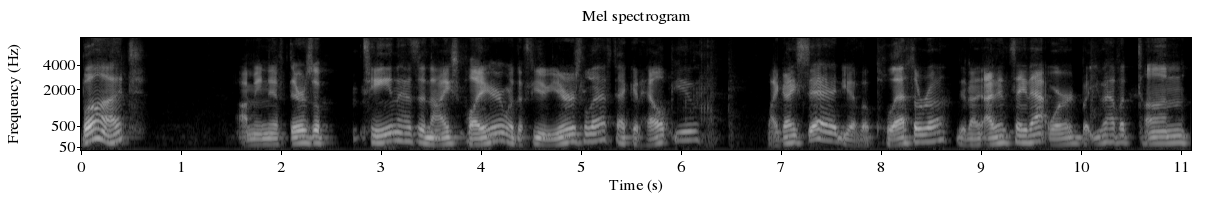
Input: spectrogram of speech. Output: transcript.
But I mean, if there's a team that has a nice player with a few years left that could help you, like I said, you have a plethora. Did I, I didn't say that word, but you have a ton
